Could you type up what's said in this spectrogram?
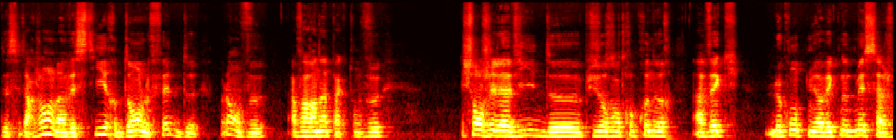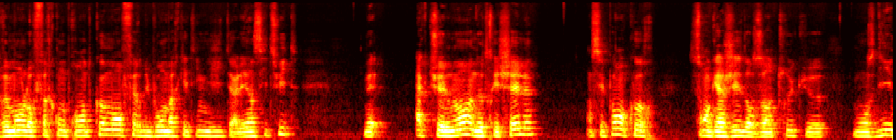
de cet argent, l'investir dans le fait de, voilà, on veut avoir un impact, on veut changer la vie de plusieurs entrepreneurs avec le contenu, avec notre message, vraiment leur faire comprendre comment faire du bon marketing digital et ainsi de suite. Mais actuellement, à notre échelle, on ne sait pas encore s'engager dans un truc euh, où on se dit,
